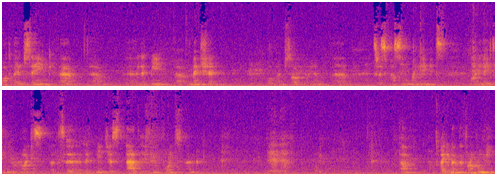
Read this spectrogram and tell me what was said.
what I am saying. Um, um, let me uh, mention, oh, I'm sorry, I am uh, trespassing my limits, violating your rights, but uh, let me just add a few points and um, I remember from Rumi,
